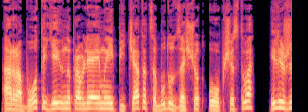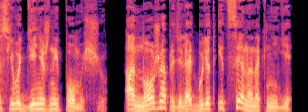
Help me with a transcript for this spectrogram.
а работы, ею направляемые, печататься будут за счет общества или же с его денежной помощью. Оно же определять будет и цены на книги,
